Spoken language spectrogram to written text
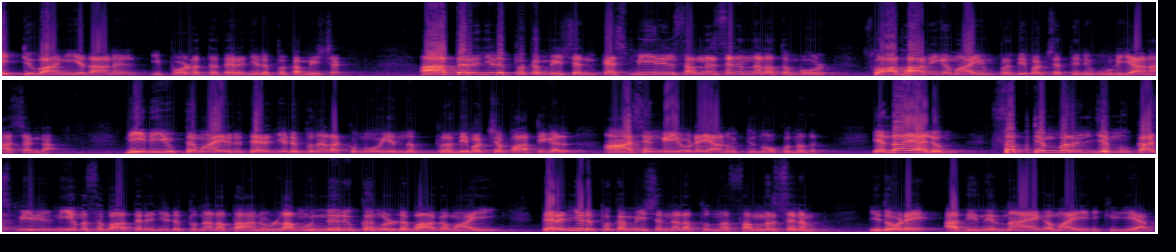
ഏറ്റുവാങ്ങിയതാണ് ഇപ്പോഴത്തെ തെരഞ്ഞെടുപ്പ് കമ്മീഷൻ. ആ തെരഞ്ഞെടുപ്പ് കമ്മീഷൻ കശ്മീരിൽ സന്ദർശനം നടത്തുമ്പോൾ സ്വാഭാവികമായും പ്രതിപക്ഷത്തിന് കൂടിയാണ് ആശങ്ക. നീതിയുക്തമായ ഒരു തെരഞ്ഞെടുപ്പ് നടക്കുമോ എന്ന് പ്രതിപക്ഷ പാർട്ടികൾ ആശങ്കയോടെയാണ് ഉറ്റുനോക്കുന്നത്. എന്തായാലും സെപ്റ്റംബറിൽ ജമ്മു കാശ്മീരിൽ നിയമസഭാ തെരഞ്ഞെടുപ്പ് നടത്താനുള്ള മുന്നൊരുക്കങ്ങളുടെ ഭാഗമായി തെരഞ്ഞെടുപ്പ് കമ്മീഷൻ നടത്തുന്ന സന്ദർശനം ഇതോടെ അതിനിർണായകമായിരിക്കുകയാണ്.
